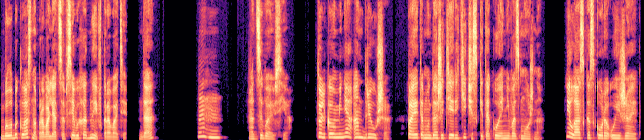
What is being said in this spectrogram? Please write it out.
Было бы классно проваляться все выходные в кровати, да?» «Угу», — отзываюсь я. Только у меня Андрюша, поэтому даже теоретически такое невозможно. И Ласка скоро уезжает.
